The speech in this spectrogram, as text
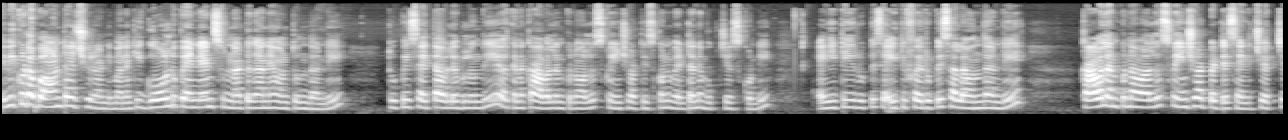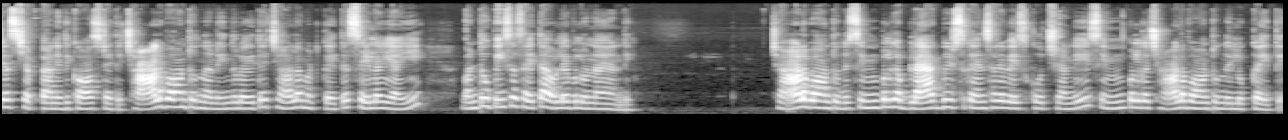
ఇవి కూడా బాగుంటాయి చూడండి. మనకి గోల్డ్ పెండెంట్స్ ఉన్నట్టుగానే ఉంటుందండి. టూ పీస్ అయితే అవైలబుల్ ఉంది. ఎవరికైనా కావాలనుకున్న వాళ్ళు స్క్రీన్ షాట్ తీసుకొని వెంటనే బుక్ చేసుకోండి. Eighty rupees eighty five rupees అలా ఉందండి. కావాలనుకున్న వాళ్ళు స్క్రీన్ షాట్ పెట్టేసేయండి. చెక్ చేసి చెప్తాను. ఇది కాస్ట్ అయితే చాలా బాగుంటుందండి. ఇందులో అయితే చాలా మటుకు అయితే సేల్ అయ్యాయి. వన్ టూ పీసెస్ అయితే అవైలబుల్ ఉన్నాయండి. చాలా బాగుంటుంది. సింపుల్గా బ్లాక్ బీడ్స్కి కైనా సరే వేసుకోవచ్చు అండి సింపుల్గా చాలా బాగుంటుంది లుక్ అయితే.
